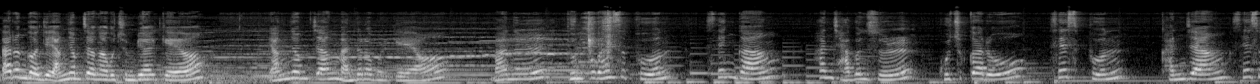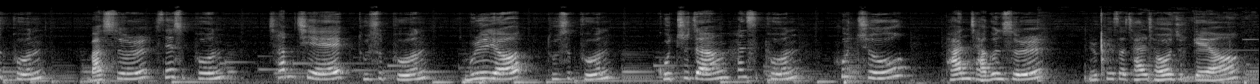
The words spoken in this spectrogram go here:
다른 거 이제 양념장하고 준비할게요. 양념장 만들어 볼게요. 마늘 듬뿍 한 스푼, 생강 한 작은 술, 고춧가루 3스푼, 간장 3스푼, 맛술 3스푼, 참치액 2스푼, 물엿 2스푼, 고추장 1스푼, 후추 반 작은 술 이렇게 해서 잘 저어줄게요.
